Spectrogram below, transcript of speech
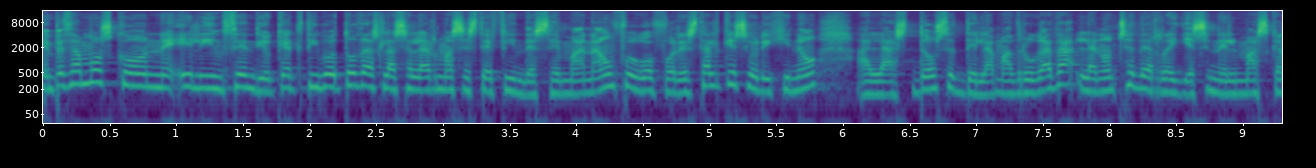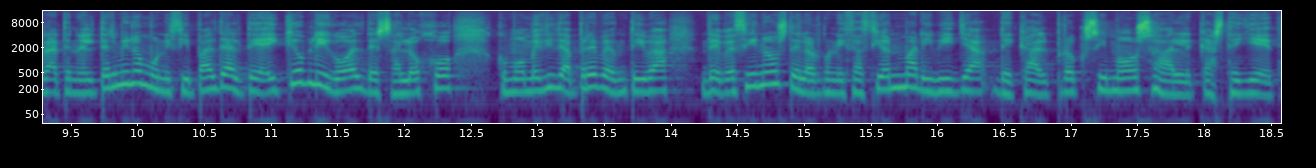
Empezamos con el incendio que activó todas las alarmas este fin de semana. Un fuego forestal que se originó a las 2 de la madrugada la noche de Reyes en el Mascarat, en el término municipal de Altea, y que obligó al desalojo como medida preventiva de vecinos de la urbanización Marivilla de Cal, próximos al Castellet.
